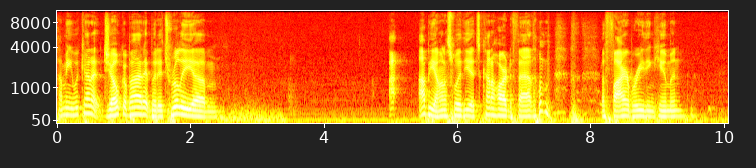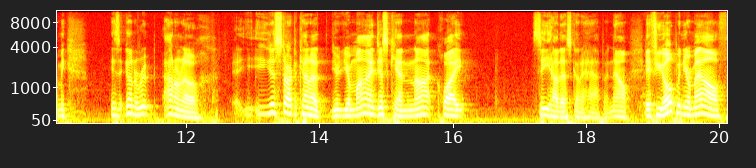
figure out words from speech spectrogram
I mean, we kind of joke about it, but it's really. Um, I'll be honest with you. It's kind of hard to fathom a fire-breathing human. I mean, is it going to? I don't know. You you just start to kind of your your mind just cannot quite see how that's going to happen. Now, if you open your mouth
